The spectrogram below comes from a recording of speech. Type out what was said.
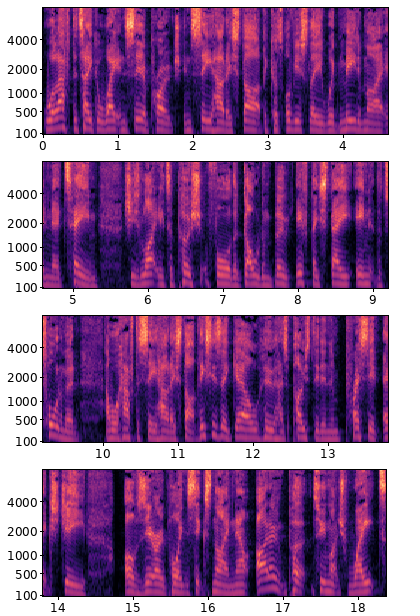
we'll have to take a wait and see approach and see how they start because obviously with Miedema in their team, she's likely to push for the golden boot if they stay in the tournament and we'll have to see how they start. This is a girl who has posted an impressive XG of 0.69. Now, I don't put too much weight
